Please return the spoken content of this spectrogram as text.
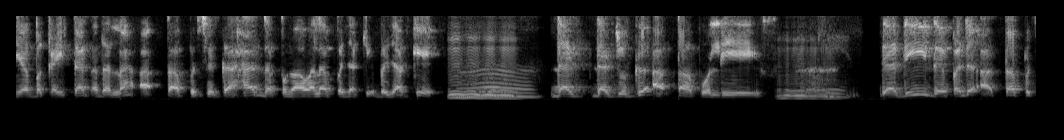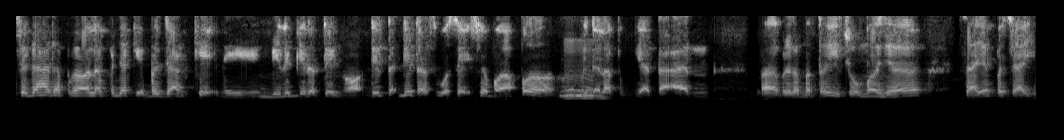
yang berkaitan adalah akta pencegahan dan pengawalan penyakit berjangkit Hmm. dan dan juga akta polis. Hmm. Okey. Jadi daripada akta pencegahan dan pengawalan penyakit berjangkit ni hmm. bila kita tengok dia tak, dia tak sebut section berapa hmm. di dalam penyataan uh, Perdana Menteri cumanya saya percaya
